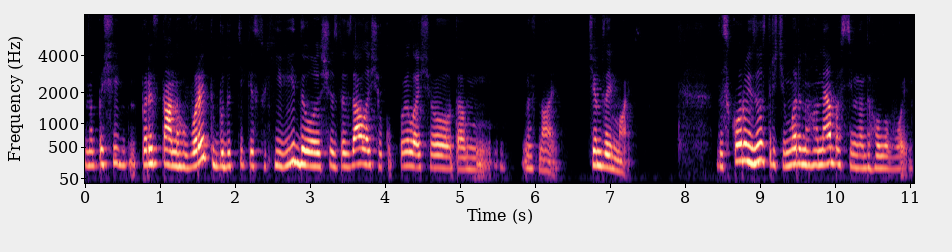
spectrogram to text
Напишіть, перестану говорити, будуть тільки сухі відео, що зв'язала, що купила, що там не знаю, чим займаюся. До скорої зустрічі, мирного неба всім над головою.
